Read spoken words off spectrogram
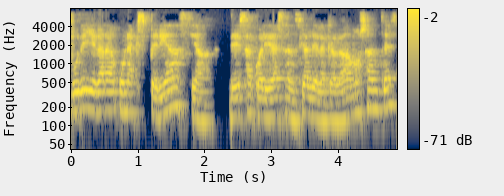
pude llegar a una experiencia de esa cualidad esencial de la que hablábamos antes,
